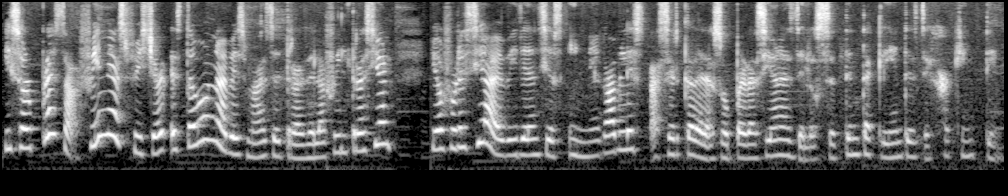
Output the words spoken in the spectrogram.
Y sorpresa, Phineas Fisher estaba una vez más detrás de la filtración y ofrecía evidencias innegables acerca de las operaciones de los 70 clientes de Hacking Team.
